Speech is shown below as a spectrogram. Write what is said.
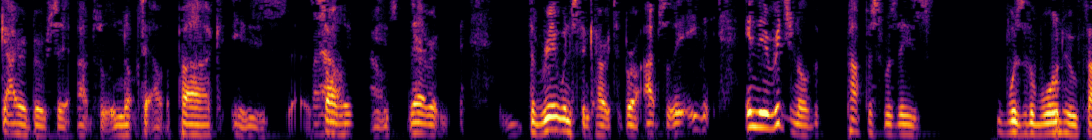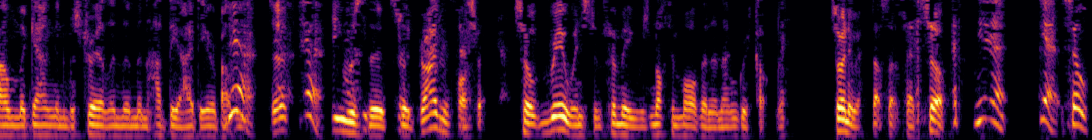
Gary Busey absolutely knocked it out of the park. He's uh, Wow. solid. Wow. He's there. The Ray Winstone character brought absolutely. In the original, the Pappas was his was the one who found the gang and was trailing them and had the idea about Yeah. them. So Yeah. he was the, the driving force. So Ray Winstone for me was nothing more than an angry cockney. So anyway, that's that said. So Yeah. Yeah. So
